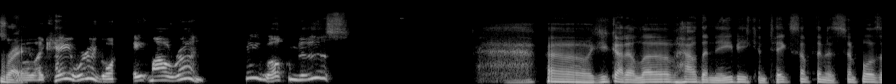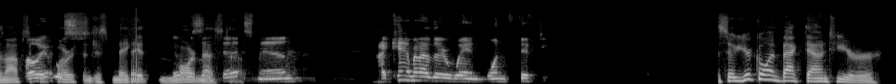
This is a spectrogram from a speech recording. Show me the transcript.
So right. like, hey, we're going to go on an eight mile run. Hey, welcome to this. Oh, you gotta love how the Navy can take something as simple as an oh, obstacle oh, course and just make it, it more messed intense, up. Man, I came out of there weighing 150. So you're going back down to your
